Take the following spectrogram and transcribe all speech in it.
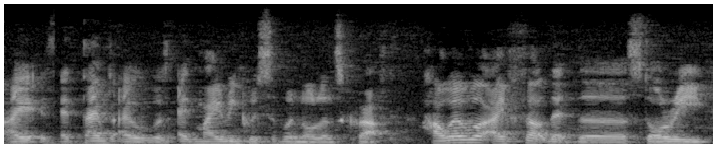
I at times I was admiring Christopher Nolan's craft. However, I felt that the story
